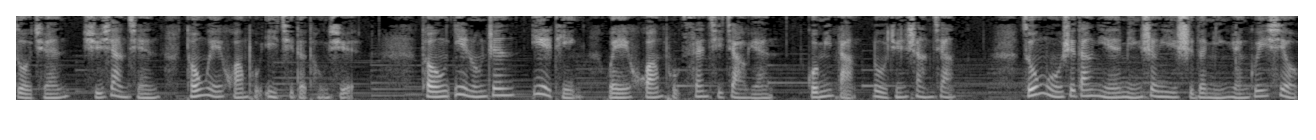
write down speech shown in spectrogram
左权、徐向前同为黄埔一期的同学，同聂荣臻、叶挺为黄埔三期教员，国民党陆军上将。祖母是当年名盛一时的名媛闺秀，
